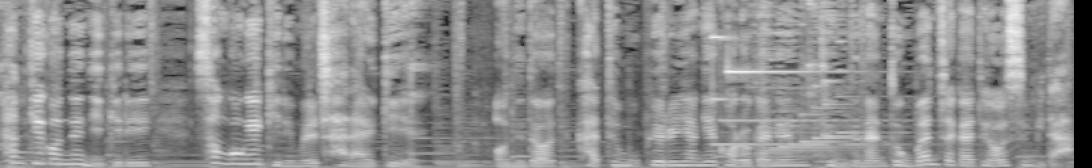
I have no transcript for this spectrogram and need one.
함께 걷는 이 길이 성공의 기림을 잘 알기에 어느덧 같은 목표를 향해 걸어가는 든든한 동반자가 되었습니다.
